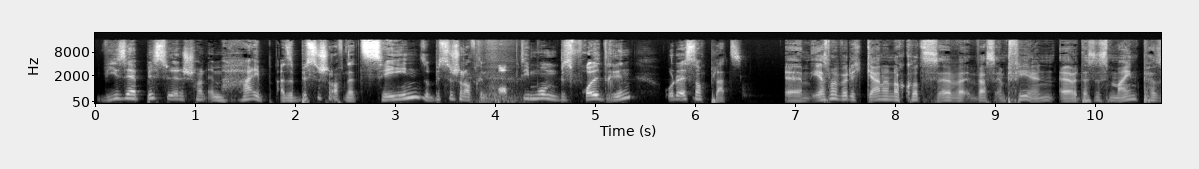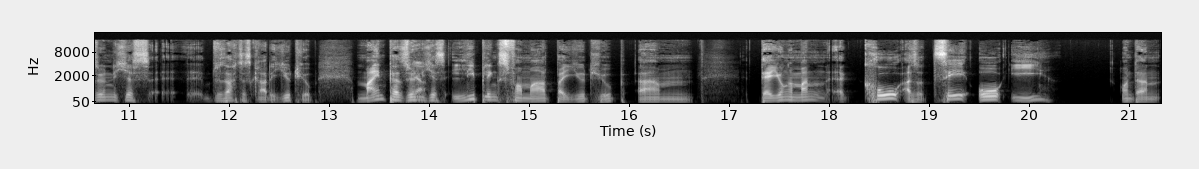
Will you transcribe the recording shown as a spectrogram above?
Wie sehr bist du denn schon im Hype? Also bist du schon auf einer 10, so bist du schon auf dem Optimum, bist voll drin oder ist noch Platz? Ähm, erstmal würde ich gerne noch kurz äh, was empfehlen. Äh, das ist mein persönliches, äh, du sagtest gerade YouTube, mein persönliches Lieblingsformat bei YouTube. Ähm, der junge Mann, äh, Co, also C-O-I und dann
